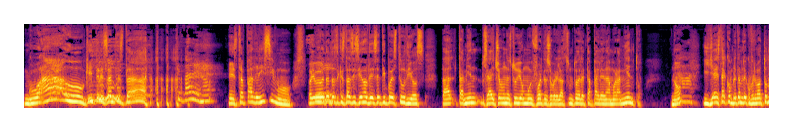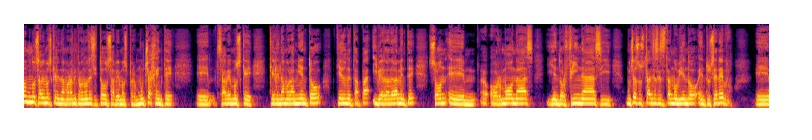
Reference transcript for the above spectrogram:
¡Guau! ¡Qué interesante está! ¡Qué padre, ¿no? Está padrísimo. Oye, entonces, ¿qué estás diciendo de ese tipo de estudios? Tal, también se ha hecho un estudio muy fuerte sobre el asunto de la etapa del enamoramiento, ¿no? Y ya está completamente confirmado. Todo el mundo sabemos que el enamoramiento, no sé si todos sabemos, pero mucha gente eh, sabemos que, que el enamoramiento tiene una etapa y verdaderamente son eh, hormonas y endorfinas y muchas sustancias que se están moviendo en tu cerebro. Eh,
